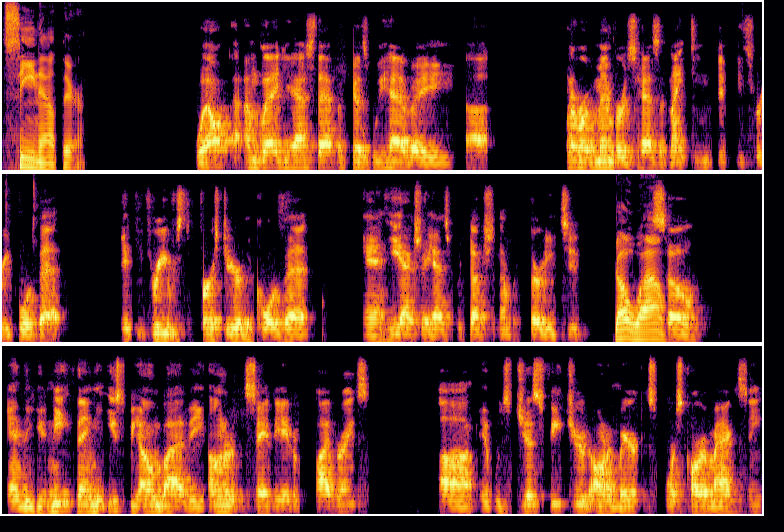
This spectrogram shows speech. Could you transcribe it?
seen out there? well, I'm glad you asked that because we have a uh, one of our members has a 1953 Corvette. 53 was the first year of the Corvette, and he actually has production number 32. Oh wow! So, and the unique thing, it used to be owned by the owner of the San Diego Padres. Um, it was just featured on American Sports Car Magazine.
